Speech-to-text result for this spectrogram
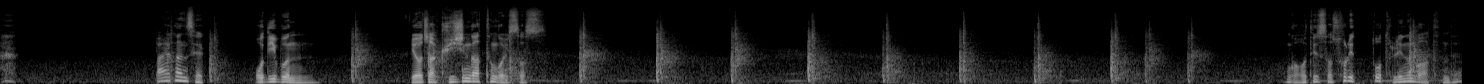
헉! 빨간색 옷 입은 여자 귀신 같은 거 있었어. 뭔가 어디서 소리 또 들리는 것 같은데?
